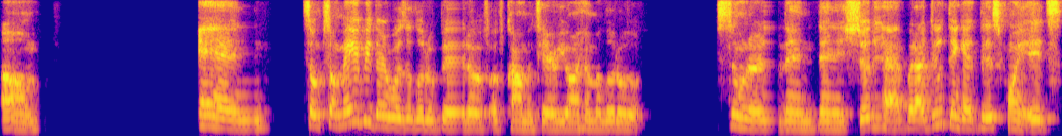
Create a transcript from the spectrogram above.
Um, and so, so maybe there was a little bit of, of commentary on him a little sooner than than it should have. But I do think at this point it's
